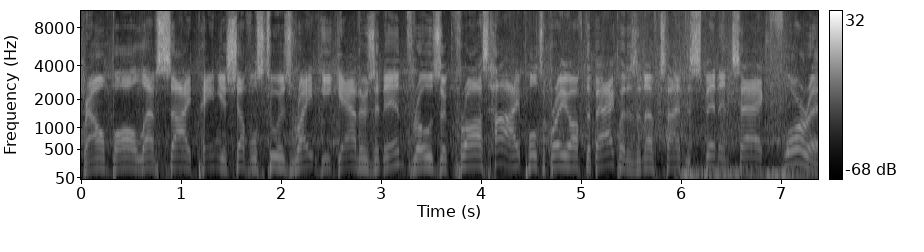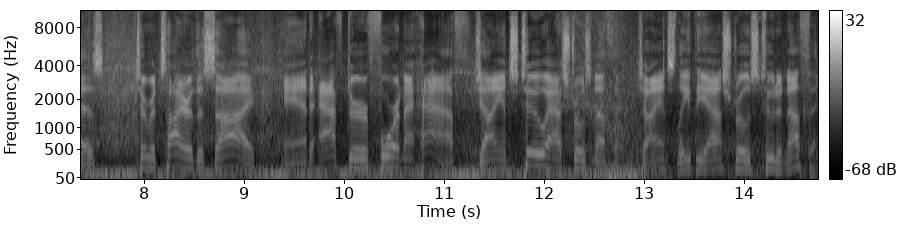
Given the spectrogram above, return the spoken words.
Ground ball left side. Pena shuffles to his right. He gathers it in, throws across high, pulls Abreu off the back, but has enough time to spin and tag Flores to retire the side. And after four and a half, Giants two, Astros nothing. Giants lead the Astros two to nothing.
